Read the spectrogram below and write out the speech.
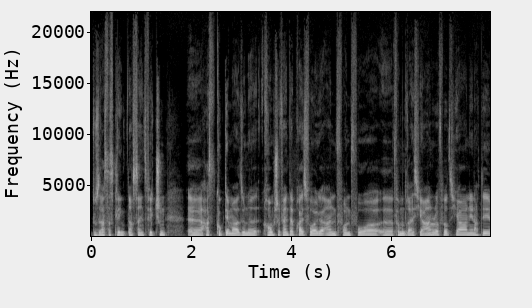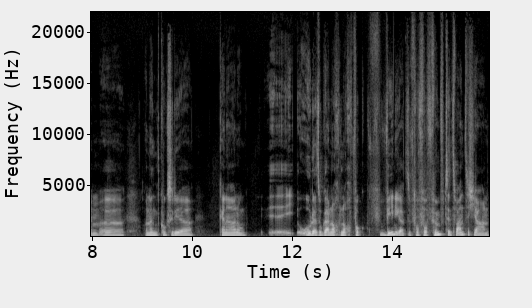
du sagst, das klingt nach Science Fiction. Äh, hast, guck dir mal so eine Raumschiff Enterprise-Folge an von vor äh, 35 Jahren oder 40 Jahren, je nachdem. Äh, und dann guckst du dir, keine Ahnung, oder sogar noch, noch vor weniger, vor, vor 15, 20 Jahren.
